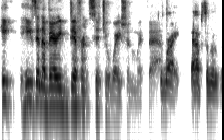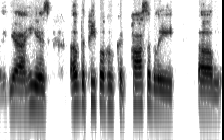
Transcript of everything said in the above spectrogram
he he's in a very different situation with that. Right. Absolutely. Yeah, he is of the people who could possibly um,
